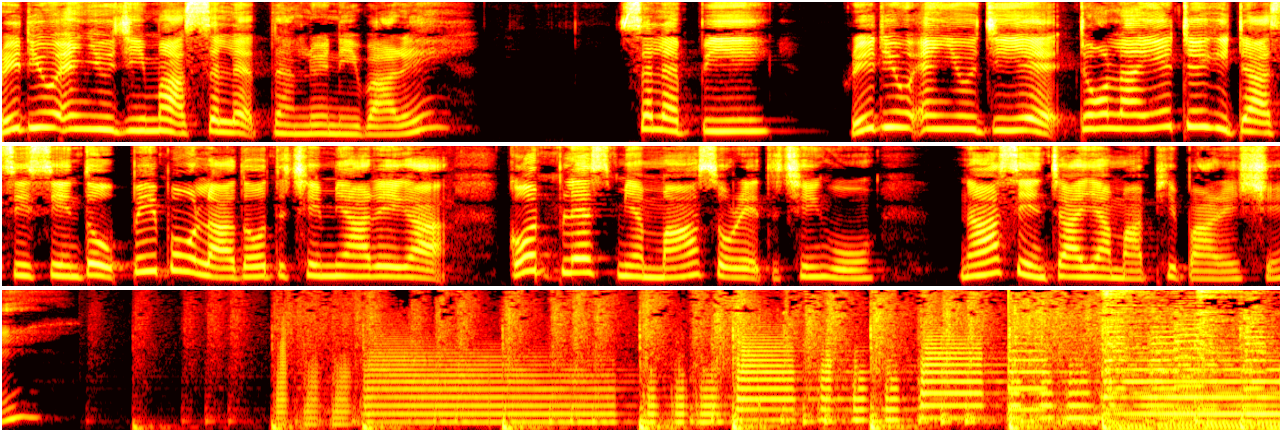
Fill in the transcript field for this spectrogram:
ရေဒီယို NUG မှဆက်လက်တန်လွှင့်နေပါတယ်။ ဆက်လက်ပြီး Radio NUG ရဲ့တော်လိုင်းရေးတေဂီတာစီစဉ်တို့ပေးပို့လာသောတခြင်းများတဲ့က God bless မြန်မာဆိုတဲ့တခြင်းကို နားဆင်ကြရမှာဖြစ်ပါတယ်ရှင်။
